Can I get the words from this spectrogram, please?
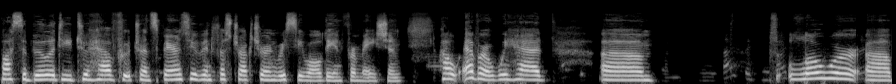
possibility to have transparency of infrastructure and receive all the information. However, we had um, lower uh,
